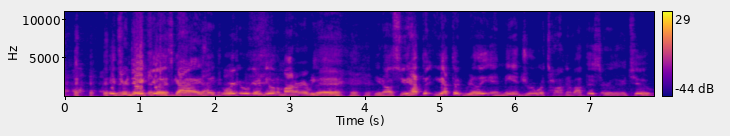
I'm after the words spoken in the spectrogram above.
It's ridiculous, guys. Like we're, we're going to be able to monitor everything. You know, so you have to you have to really. And me and Drew were talking about this earlier too.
